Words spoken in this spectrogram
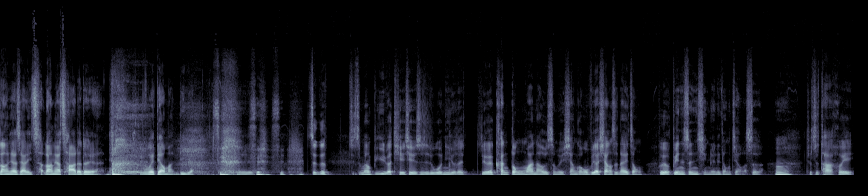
让人家家里擦，让人家擦的对了，不 会掉满地啊。是是是，这个怎么样比喻比较贴切？是如果你有在有在看动漫啊，或者什么相关，我比较像是那一种会有变身型的那种角色。嗯，就是他会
